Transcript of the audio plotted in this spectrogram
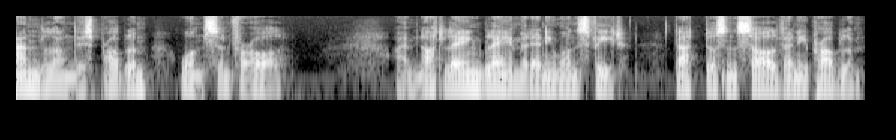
handle on this problem once and for all. I'm not laying blame at anyone's feet. That doesn't solve any problem.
